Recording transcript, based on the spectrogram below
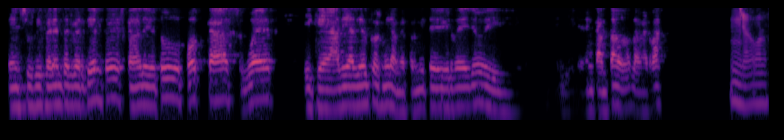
en sus diferentes vertientes, canal de YouTube, podcast, web, y que a día de hoy, pues mira, me permite vivir de ello y, encantado, la verdad. Ya, bueno.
